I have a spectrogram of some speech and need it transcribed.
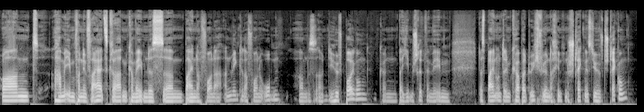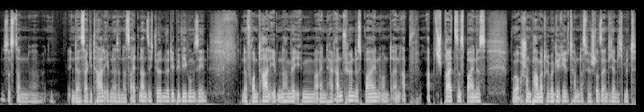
Und haben eben von den Freiheitsgraden, können wir eben das ähm, Bein nach vorne anwinkeln, nach vorne oben. Ähm, das ist die Hüftbeugung. Können bei jedem Schritt, wenn wir eben das Bein unter dem Körper durchführen, nach hinten strecken, ist die Hüftstreckung. Das ist dann äh, in der Sagittalebene, also in der Seitenansicht würden wir die Bewegung sehen. In der Frontalebene haben wir eben ein heranführendes Bein und ein Ab Abspreizen Beines, wo wir auch schon ein paar Mal drüber geredet haben, dass wir schlussendlich ja nicht mit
